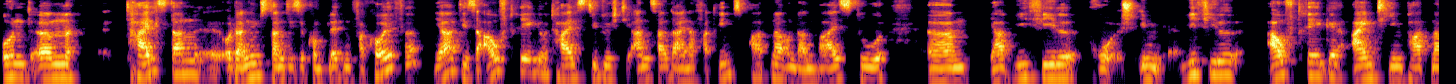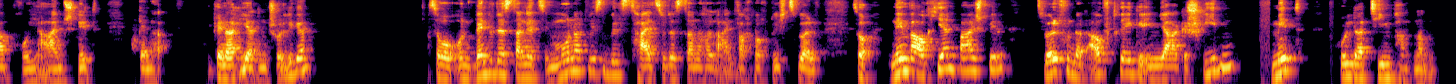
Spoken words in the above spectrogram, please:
und ähm, teilst dann äh, oder nimmst dann diese kompletten Verkäufe, ja, diese Aufträge und teilst die durch die Anzahl deiner Vertriebspartner und dann weißt du, ähm, ja, wie viel, pro, im, wie viel Aufträge ein Teampartner pro Jahr im Schnitt generiert. Entschuldige. So, und wenn du das dann jetzt im Monat wissen willst, teilst du das dann halt einfach noch durch 12. So, nehmen wir auch hier ein Beispiel. 1200 Aufträge im Jahr geschrieben mit 100 Teampartnern.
